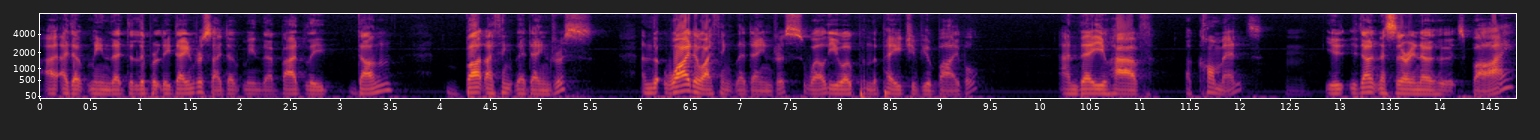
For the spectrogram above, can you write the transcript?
I, I, don't mean they're deliberately dangerous. I don't mean they're badly done, but I think they're dangerous. And th- why do I think they're dangerous? Well, you open the page of your Bible, and there you have a comment you, you don't necessarily know who it's by.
